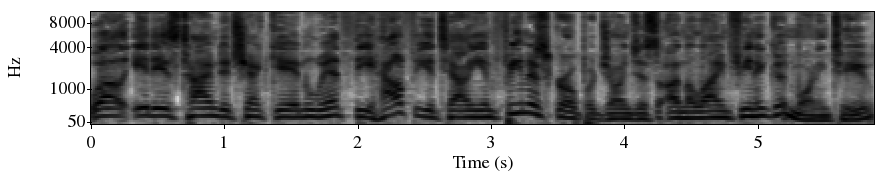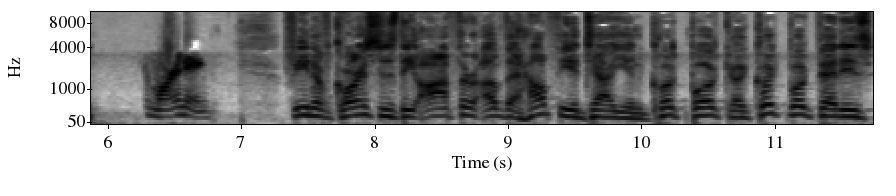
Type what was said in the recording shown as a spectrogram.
Well, it is time to check in with the healthy Italian Fina Scroppo joins us on the line. Fina, good morning to you. Good morning. Fina, of course, is the author of the Healthy Italian Cookbook, a cookbook that is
